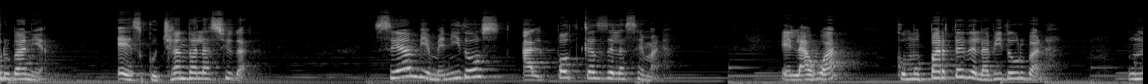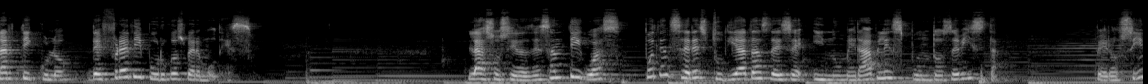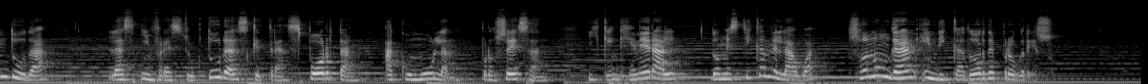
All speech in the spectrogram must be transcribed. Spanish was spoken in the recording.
Urbania, escuchando a la ciudad. Sean bienvenidos al podcast de la semana. El agua como parte de la vida urbana. Un artículo de Freddy Burgos Bermúdez. Las sociedades antiguas pueden ser estudiadas desde innumerables puntos de vista, pero sin duda, las infraestructuras que transportan, acumulan, procesan y que en general domestican el agua son un gran indicador de progreso.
